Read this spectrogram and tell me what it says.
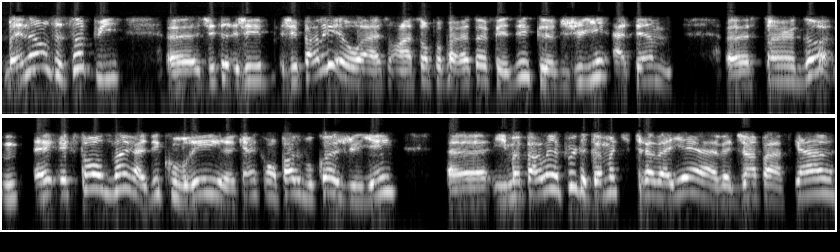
Ben non, c'est ça. Puis euh, j'ai parlé à, son préparateur physique, Julien Athème. Euh, c'est un gars extraordinaire à découvrir. Quand on parle beaucoup à Julien, euh, il m'a parlé un peu de comment il travaillait avec Jean-Pascal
